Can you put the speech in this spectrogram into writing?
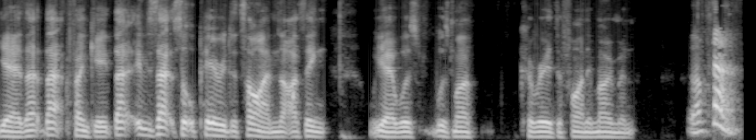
Yeah, that that thank you. That it was that sort of period of time that I think yeah was was my career defining moment. Love that.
